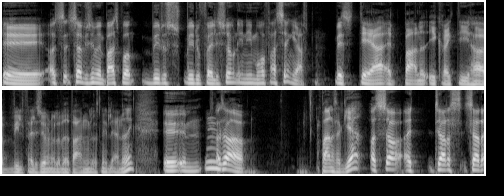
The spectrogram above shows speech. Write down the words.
Øh, og så, så har vi simpelthen bare spurgt, vil du, vil du falde i søvn ind i mor og fars seng i aften? Hvis det er, at barnet ikke rigtig har vil falde i søvn eller været bange eller sådan et eller andet. Ikke? Øh, mm. Og så har barnet sagt ja, og så, er- så, er der, så er der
